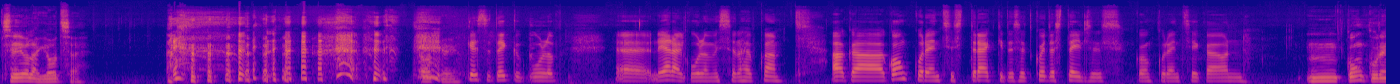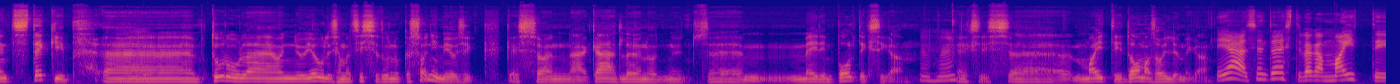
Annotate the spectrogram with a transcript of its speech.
see ei olegi otse. Okei, kes seda ikka kuulab, järelkuulamisse läheb ka. aga konkurentsist rääkides, et kuidas teil siis konkurentsiga on? Mm, konkurents tekib mm, turule on ju jõulisemalt sisse tulnud ka Sony Music, kes on äh, käed löönud nüüd äh, Made in Balticsiga mm. -hmm. ehk siis äh, Mighty Toomas Oljumiga. jaa, see on tõesti väga mighty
